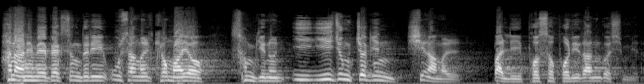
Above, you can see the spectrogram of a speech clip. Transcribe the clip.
하나님의 백성들이 우상을 겸하여 섬기는 이 이중적인 신앙을 빨리 벗어버리라는 것입니다.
